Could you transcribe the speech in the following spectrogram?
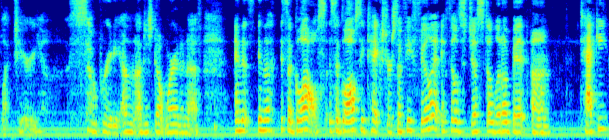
Black cherry. So pretty. I, I just don't wear it enough. And it's in a, it's a gloss. It's a glossy texture. So if you feel it, it feels just a little bit um, tacky,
